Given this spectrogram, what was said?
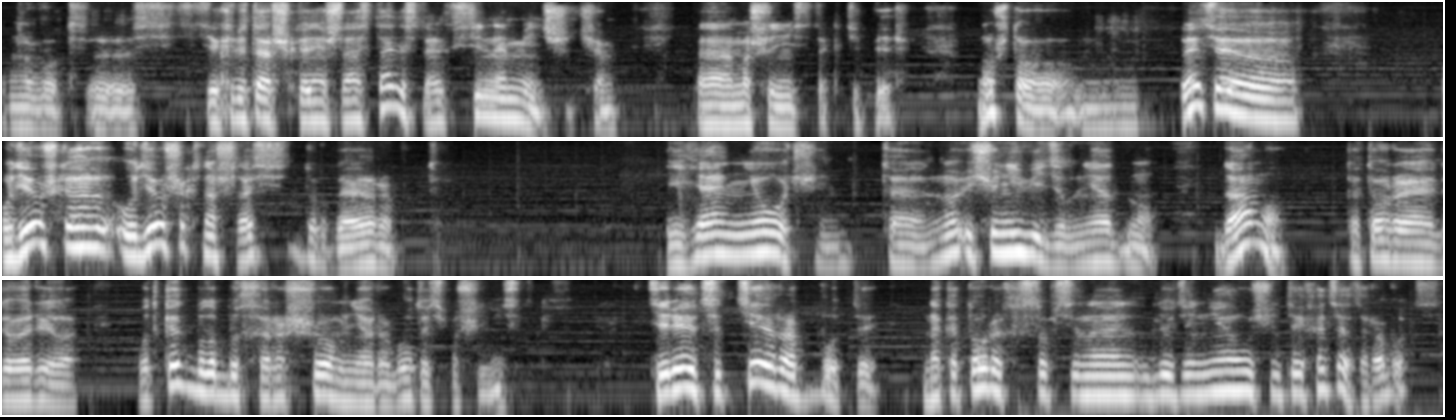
Вот. Э, секретарши, конечно, остались, но их сильно меньше, чем машинисток теперь. Ну что, знаете, у, девушка, у девушек нашлась другая работа. И я не очень, ну, еще не видел ни одну даму, которая говорила, вот как было бы хорошо мне работать машинисткой. Теряются те работы, на которых, собственно, люди не очень-то и хотят работать.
